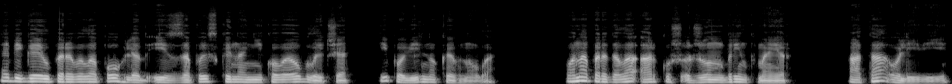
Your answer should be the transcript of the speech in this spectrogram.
Ебігейл перевела погляд із записки на Нікове обличчя і повільно кивнула. Вона передала аркуш Джон Брінкмейер, а та Олівії.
